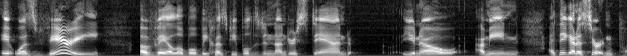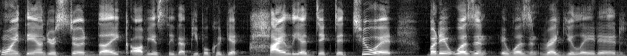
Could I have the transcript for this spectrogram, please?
it was very available because people didn't understand you know I mean I think at a certain point they understood like obviously that people could get highly addicted to it but it wasn't it wasn't regulated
